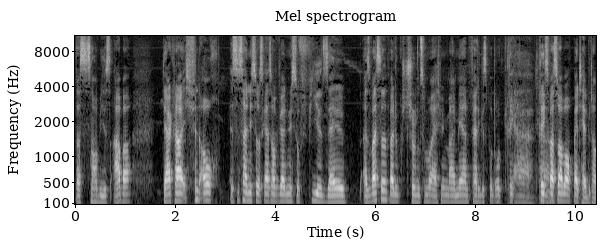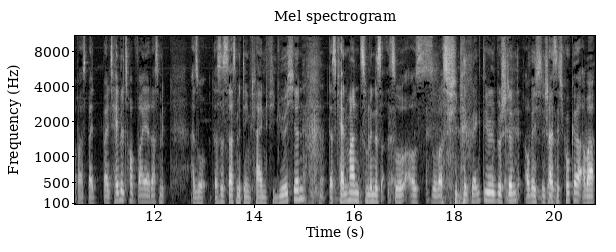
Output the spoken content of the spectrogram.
dass es ein Hobby ist. Aber ja klar, ich finde auch, es ist halt nicht so das geilste Hobby, weil du nicht so viel selbst, also weißt du, weil du schon zum Beispiel mal mehr ein fertiges Produkt krieg, Ja, kriegst, was du aber auch bei Tabletop hast. Bei, weil Tabletop war ja das mit, also das ist das mit den kleinen Figürchen. Das kennt man zumindest so aus sowas wie Big Bang Theory bestimmt, auch wenn ich den Scheiß nicht gucke, aber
